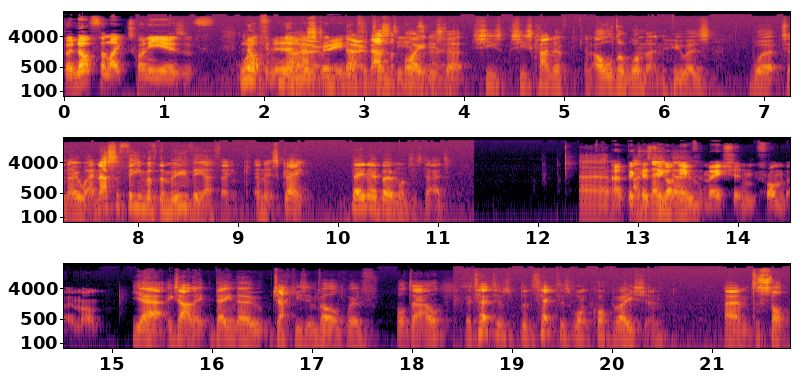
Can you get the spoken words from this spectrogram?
But not for like twenty years of Not- working in no, industry. it- No, Not for that's the point. years, is that she's she's kind of an older woman who has worked to nowhere, and that's the theme of the movie, I think, and it's great. They know Beaumont is dead. Um, Uh, because and they, got know, the information from Beaumont. Yeah, exactly. They know Jackie's involved with Ordell. Detectives, the detectives want cooperation um, to stop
